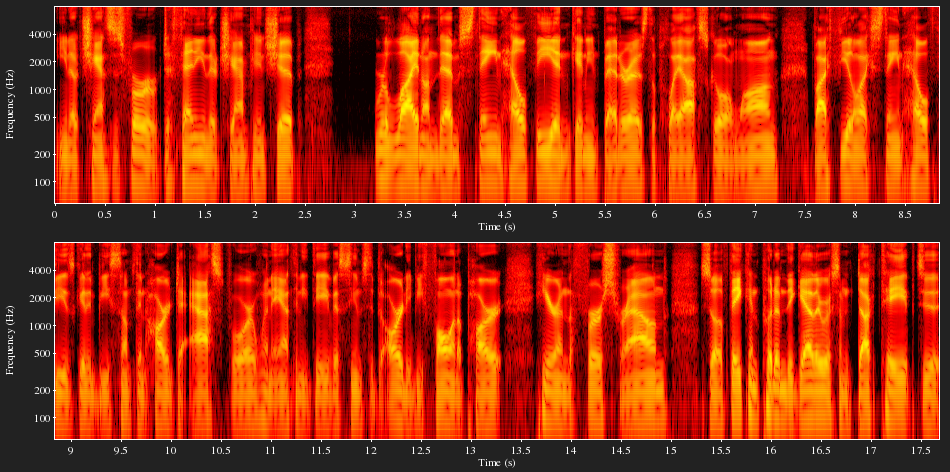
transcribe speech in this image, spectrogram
you know chances for defending their championship relied on them staying healthy and getting better as the playoffs go along. But I feel like staying healthy is going to be something hard to ask for when Anthony Davis seems to already be falling apart here in the first round. So if they can put him together with some duct tape to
